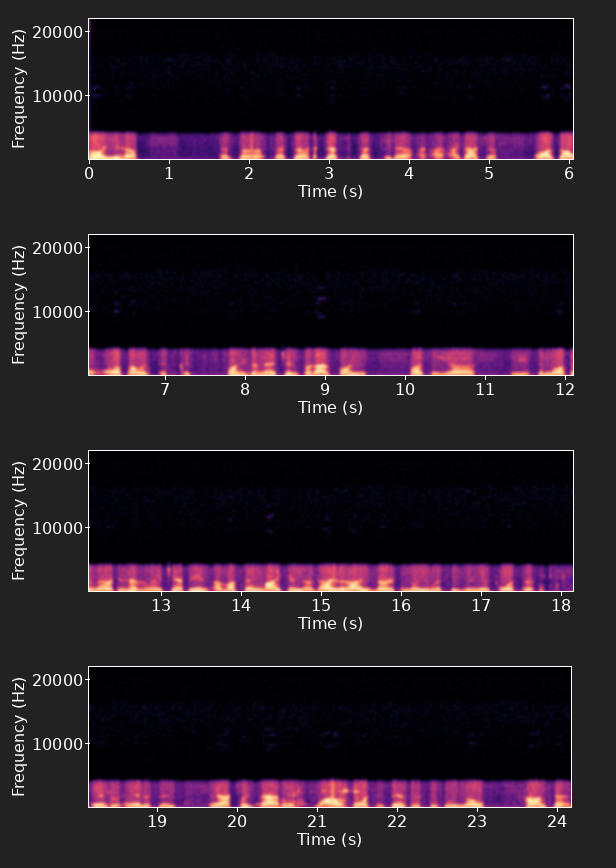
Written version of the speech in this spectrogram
Oh yeah. That's uh that's uh that's that's yeah, I, I, I gotcha. Also also it's it's it's funny to mention but not funny, but the uh the the North American heavyweight champion uh, Mustang Mike and a guy that I'm very familiar with, the reinforcer, Andrew Anderson, they actually battled Wild Horse and Sam Houston to a no contest.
